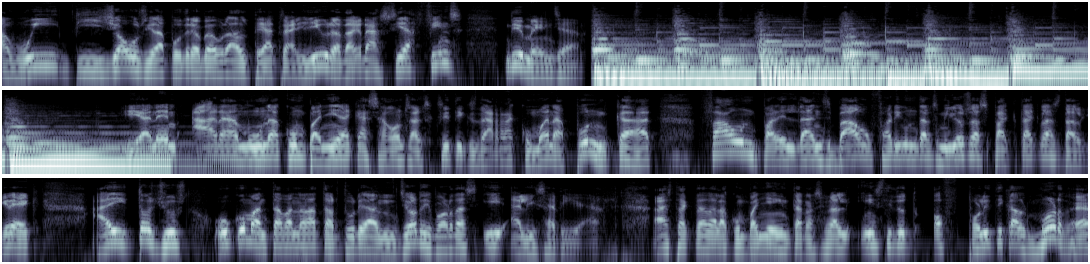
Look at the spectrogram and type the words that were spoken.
avui dijous i la podreu veure al Teatre Lliure de Gràcia fins diumenge. I anem ara amb una companyia que, segons els crítics de Recomana.cat, fa un parell d'anys va oferir un dels millors espectacles del grec. Ahir, tot just, ho comentaven a la tertúlia amb Jordi Bordes i Elisa Díaz. Es tracta de la companyia internacional Institute of Political Murder.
